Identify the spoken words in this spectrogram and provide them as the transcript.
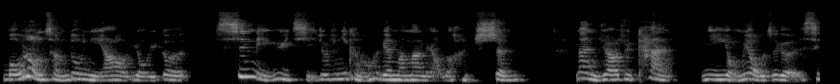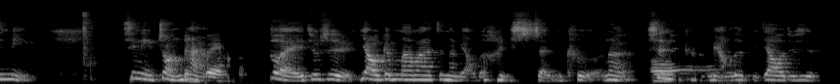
某种程度你要有一个心理预期，就是你可能会跟妈妈聊得很深，那你就要去看你有没有这个心理心理状态。对对，就是要跟妈妈真的聊得很深刻，那甚至可能聊得比较，就是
